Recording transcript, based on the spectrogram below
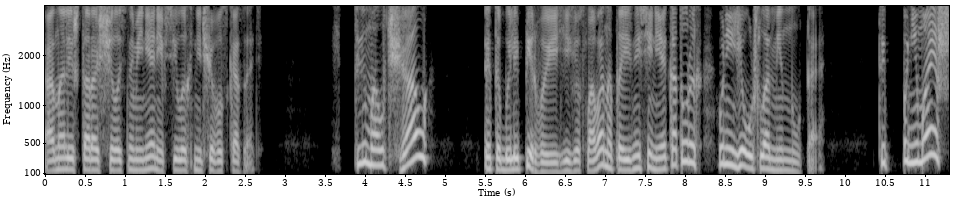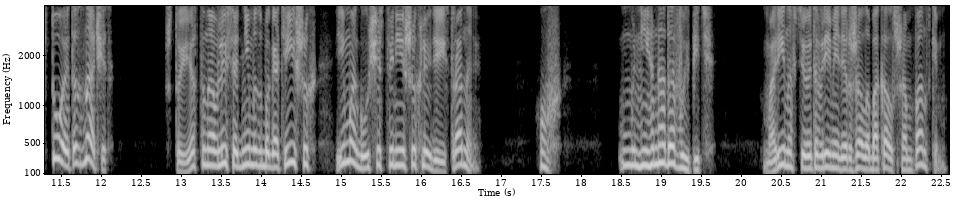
Она лишь таращилась на меня, не в силах ничего сказать. «И ты молчал?» Это были первые ее слова, на произнесение которых у нее ушла минута. «Ты понимаешь, что это значит?» «Что я становлюсь одним из богатейших и могущественнейших людей страны». «Ух, мне надо выпить». Марина все это время держала бокал с шампанским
